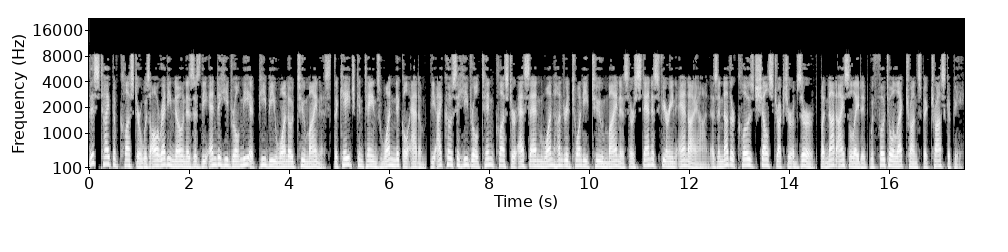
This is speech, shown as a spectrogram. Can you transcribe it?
This type of cluster was already known as the endohedral Ni at Pb102-. The cage contains one nickel atom. The icosahedral tin cluster SN122- or stannaspherene anion is another closed shell structure observed but not isolated with photoelectron spectroscopy.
